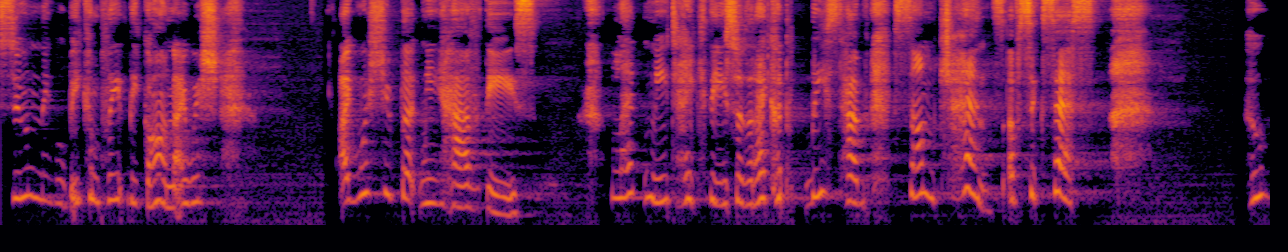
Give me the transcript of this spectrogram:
Soon they will be completely gone. I wish. I wish you'd let me have these. Let me take these so that I could at least have some chance of success. Who?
